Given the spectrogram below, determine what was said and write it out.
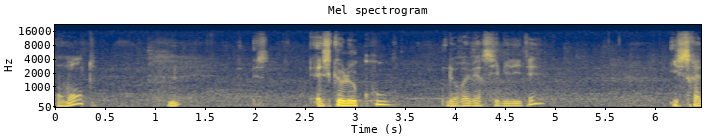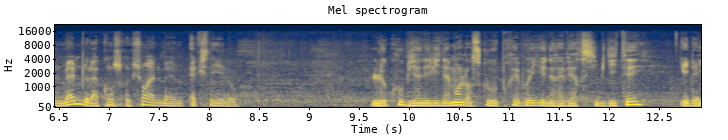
on monte. Mm. Est-ce que le coût de réversibilité, il serait le même de la construction elle-même, ex nihilo? Le coût, bien évidemment, lorsque vous prévoyez une réversibilité, il est,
